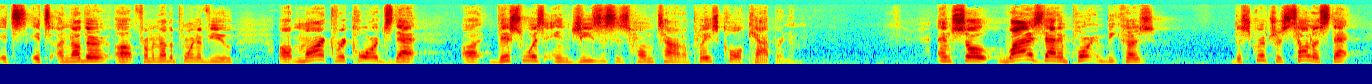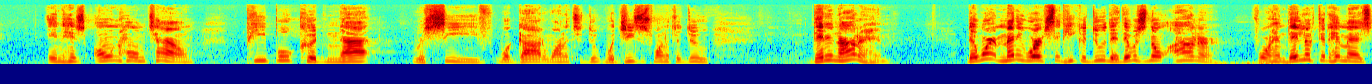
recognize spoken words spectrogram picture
it's, it's another, uh, from another point of view, uh, Mark records that uh, this was in Jesus' hometown, a place called Capernaum. And so, why is that important? Because the scriptures tell us that in his own hometown, people could not receive what God wanted to do, what Jesus wanted to do. They didn't honor him. There weren't many works that he could do there. There was no honor for him. They looked at him as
